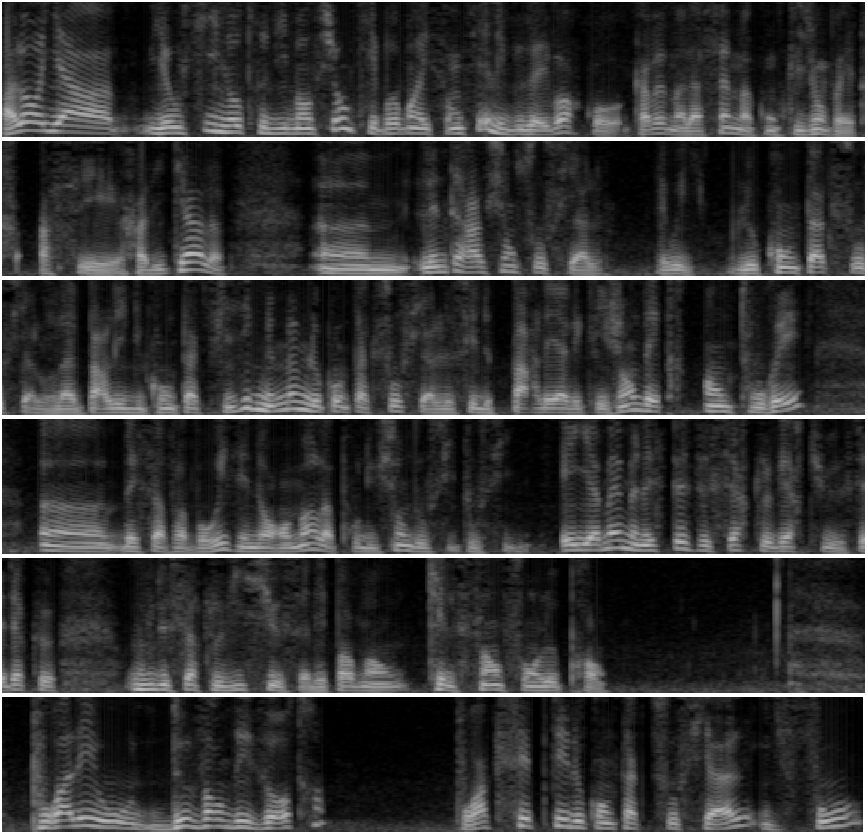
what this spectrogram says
Alors il y, a, il y a aussi une autre dimension qui est vraiment essentielle, et vous allez voir quand même à la fin ma conclusion va être assez radicale, euh, l'interaction sociale. Et eh oui, le contact social. On a parlé du contact physique, mais même le contact social, le fait de parler avec les gens, d'être entouré, euh, ben, ça favorise énormément la production d'ocytocine. Et il y a même une espèce de cercle vertueux, c'est-à-dire que ou de cercle vicieux, ça dépend dans quel sens on le prend. Pour aller au devant des autres, pour accepter le contact social, il faut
